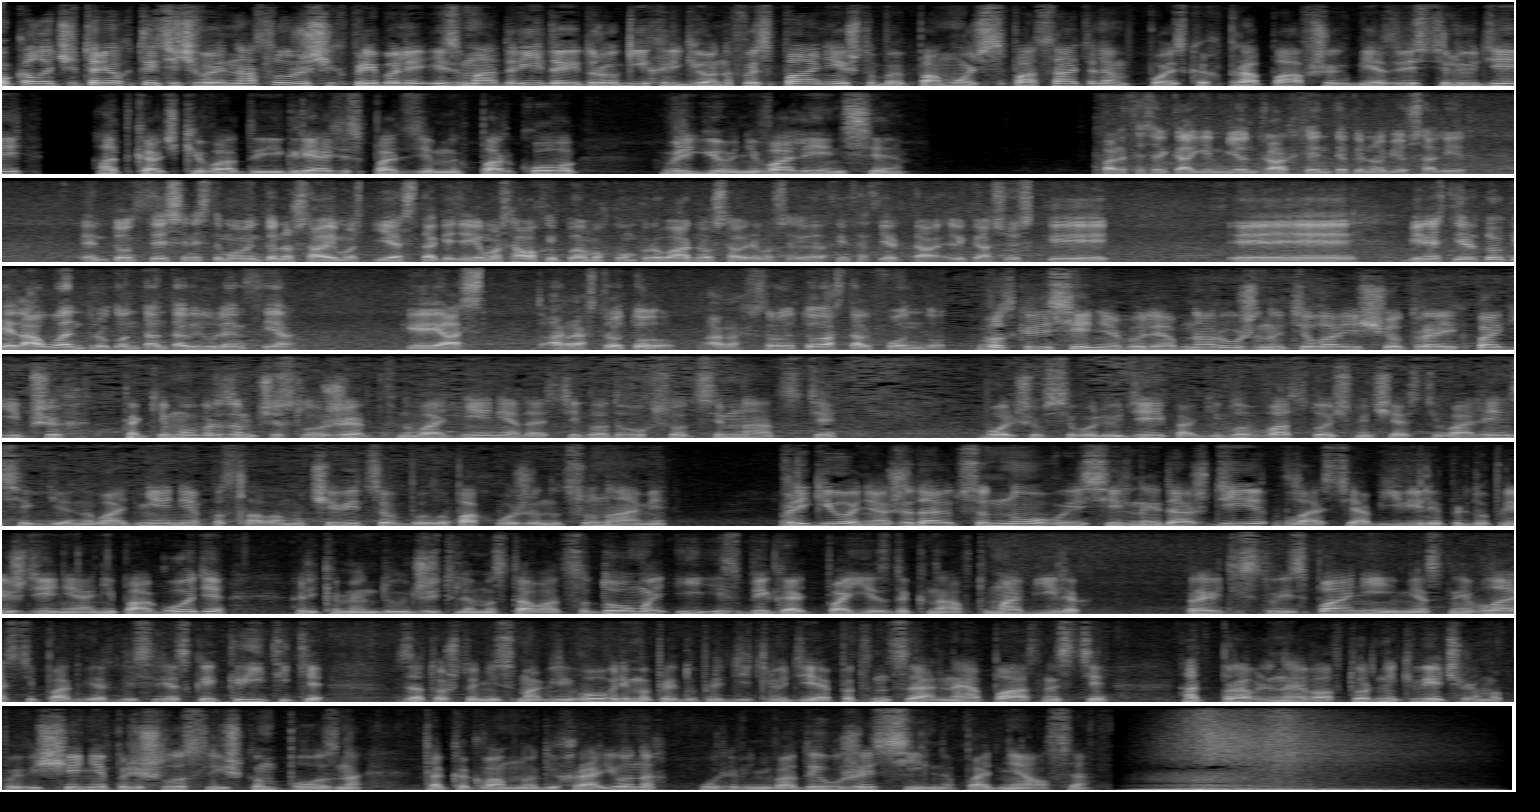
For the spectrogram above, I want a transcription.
Около 4 тысяч военнослужащих прибыли из Мадрида и других регионов Испании, чтобы помочь спасателям в поисках пропавших без вести людей от качки воды и грязи с подземных парковок в регионе Валенсия. Parece ser que alguien vio entrar gente pero no vio salir. Entonces, en este momento no sabemos. Y hasta que lleguemos abajo y podamos comprobar, no sabremos a ciencia cierta. El caso es que eh, bien es cierto que el agua entró con tanta virulencia que arrastró todo, arrastró todo hasta el fondo. В воскресенье были обнаружены тела еще троих погибших. Таким образом, число жертв наводнения достигло 217. Больше всего людей погибло в восточной части Валенсии, где наводнение, по словам очевидцев, было похоже на цунами. В регионе ожидаются новые сильные дожди. Власти объявили предупреждение о непогоде, рекомендуют жителям оставаться дома и избегать поездок на автомобилях. Правительство Испании и местные власти подверглись резкой критике за то, что не смогли вовремя предупредить людей о потенциальной опасности. Отправленное во вторник вечером оповещение пришло слишком поздно, так как во многих районах уровень воды уже сильно поднялся.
